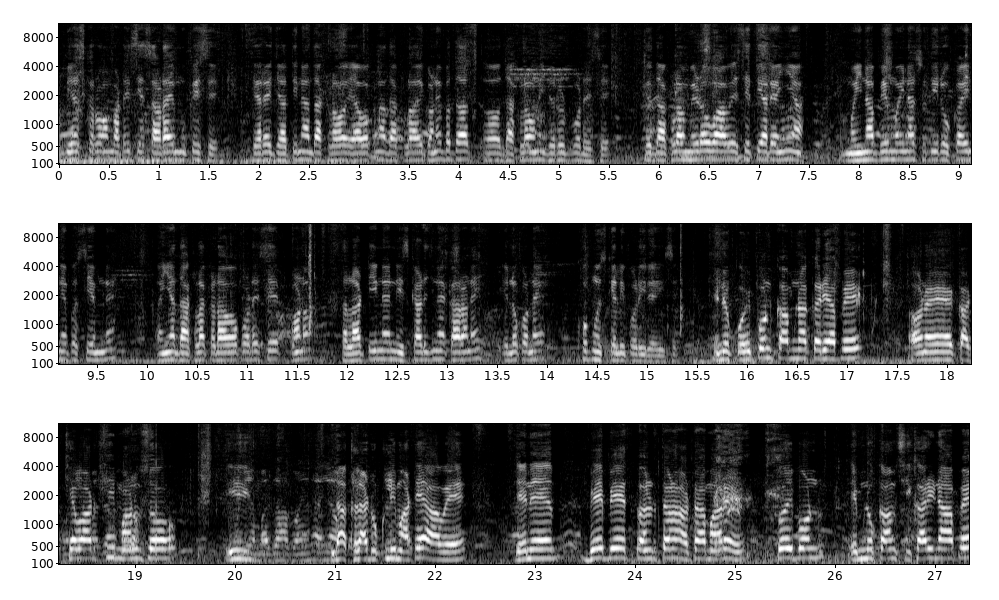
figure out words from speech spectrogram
અભ્યાસ કરવા માટે ત્યાં શાળાએ મૂકે છે. ત્યારે જાતિના દાખલા હોય આવકના દાખલા હોય ઘણા બધા દાખલાઓની જરૂર પડે છે. તે દાખલા મેળવવા આવે છે ત્યારે અહીંયા મહિના બે મહિના સુધી રોકાઈને પછી એમને અહીંયા દાખલા કઢાવવા પડે છે. પણ તલાટીને, નિષ્કાળજીને કારણે એ લોકોને ખૂબ મુશ્કેલી પડી રહી છે. એને કોઈ પણ કામ ના કરી આપે અને કાઠિયાવાડથી માણસો એ દાખલા ડુકલી માટે આવે, તેને બે બે, ત્રણ ત્રણ આટા મારે, તોય પણ એમનું કામ સ્વીકારી ના આપે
